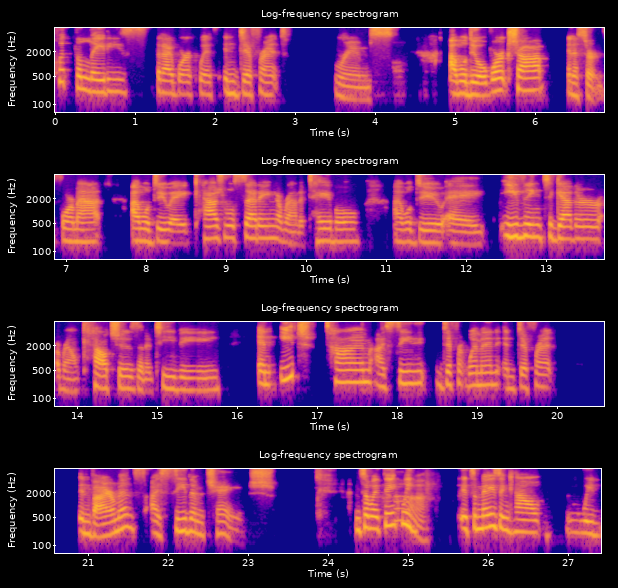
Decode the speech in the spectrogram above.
put the ladies that I work with in different rooms. I will do a workshop in a certain format. I will do a casual setting around a table. I will do a evening together around couches and a TV. And each time I see different women in different environments, I see them change. And so I think we ah. it's amazing how we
